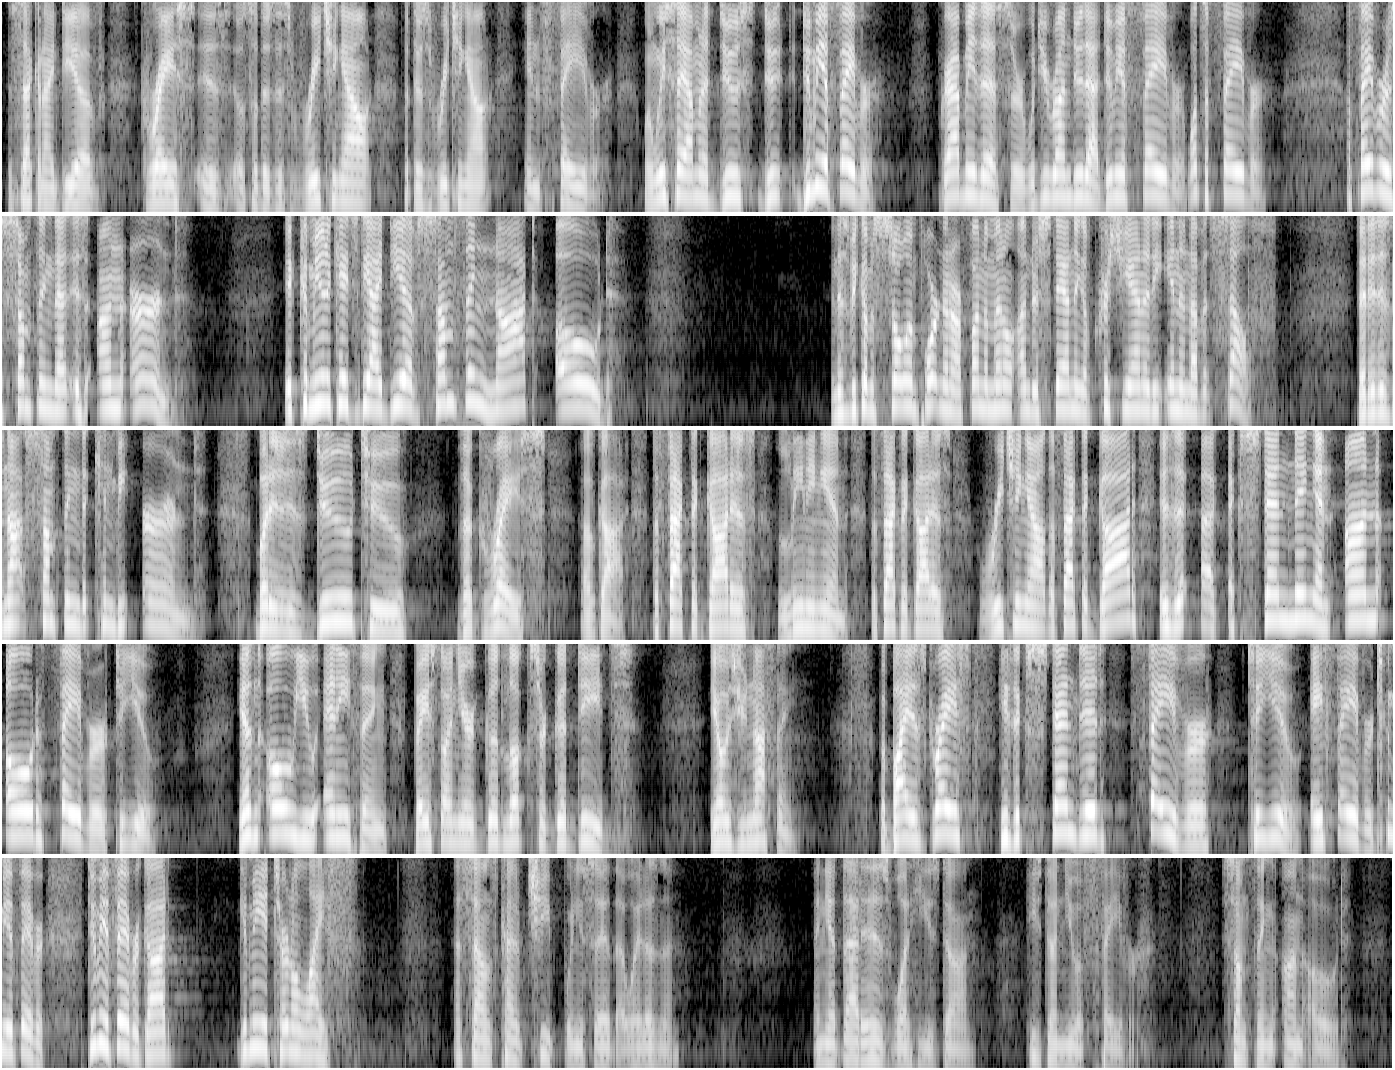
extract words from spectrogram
The second idea of grace is oh, so there's this reaching out, but there's reaching out in favor. When we say, I'm going to do, do, do me a favor, grab me this, or would you run do that? Do me a favor. What's a favor? A favor is something that is unearned. It communicates the idea of something not owed. And this becomes so important in our fundamental understanding of Christianity in and of itself that it is not something that can be earned, but it is due to the grace of God. The fact that God is leaning in, the fact that God is reaching out, the fact that God is uh, extending an unowed favor to you. He doesn't owe you anything based on your good looks or good deeds. He owes you nothing. But by His grace, He's extended favor to you. A favor. Do me a favor. Do me a favor, God. Give me eternal life. That sounds kind of cheap when you say it that way, doesn't it? And yet, that is what He's done. He's done you a favor, something unowed,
